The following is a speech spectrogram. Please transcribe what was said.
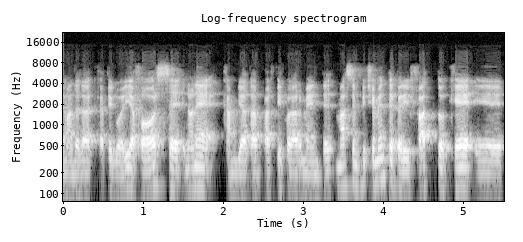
ma della categoria forse, non è cambiata particolarmente, ma semplicemente per il fatto che eh,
